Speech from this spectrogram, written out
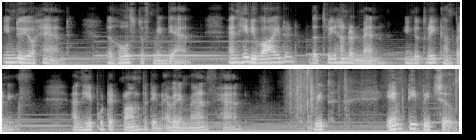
into your hand the host of Midian. And he divided the three hundred men into three companies, and he put a trumpet in every man's hand, with empty pitchers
